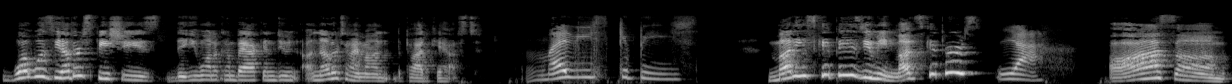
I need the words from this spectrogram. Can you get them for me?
what was the other species that you want to come back and do another time on the podcast? Muddy skippies. Muddy skippies? You mean mud skippers? Yeah. Awesome.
